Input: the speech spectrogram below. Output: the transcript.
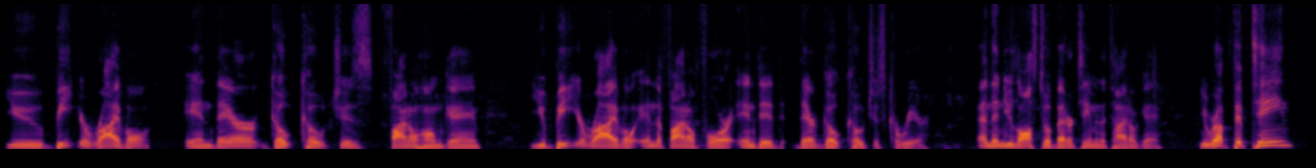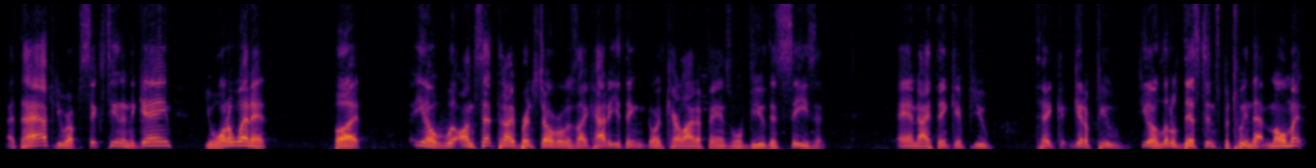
you beat your rival in their GOAT coach's final home game. You beat your rival in the final four, ended their GOAT coach's career. And then you lost to a better team in the title game. You were up 15 at the half, you were up 16 in the game. You want to win it. But, you know, on set tonight, Brent Stover was like, How do you think North Carolina fans will view this season? And I think if you take get a few you know a little distance between that moment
